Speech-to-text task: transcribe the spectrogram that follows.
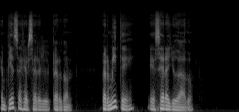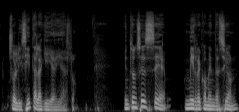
Empieza a ejercer el perdón. Permite eh, ser ayudado. Solicita la guía y hazlo. Entonces, eh, mi recomendación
